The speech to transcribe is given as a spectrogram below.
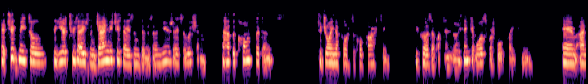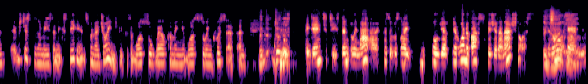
It took me till the year 2000, January 2000, it was a New Year's resolution to have the confidence to join a political party because I didn't really think it was for folk like me. Um, and it was just an amazing experience when I joined because it was so welcoming, it was so inclusive, and identities didn't really matter because it was like, well, you're, you're one of us because you're a nationalist. Exactly. You know, um,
